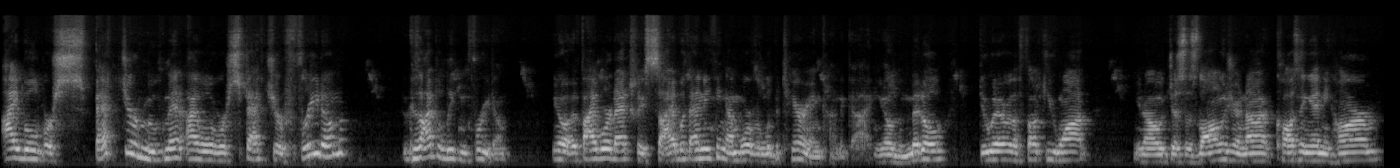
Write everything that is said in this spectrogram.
I will respect your movement. I will respect your freedom because I believe in freedom. You know, if I were to actually side with anything, I'm more of a libertarian kind of guy. You know, the middle, do whatever the fuck you want. You know, just as long as you're not causing any harm,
